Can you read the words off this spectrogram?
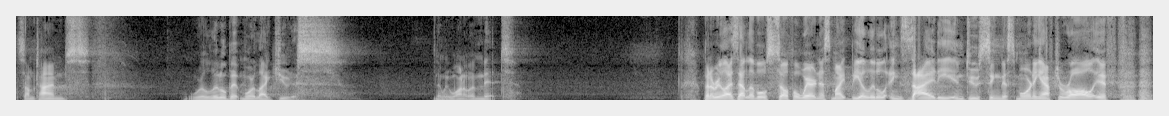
Sometimes we're a little bit more like Judas than we want to admit. But I realize that level of self awareness might be a little anxiety inducing this morning. After all, if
